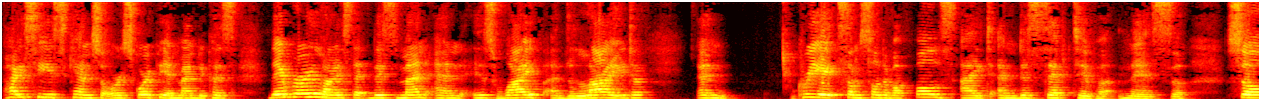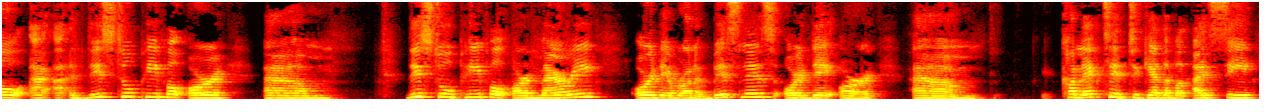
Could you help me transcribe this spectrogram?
Pisces, Cancer, or Scorpion man because they realized that this man and his wife had lied and create some sort of a falsehood and deceptiveness. So these two people are, um, these two people are married or they run a business or they are um, connected together. But I see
